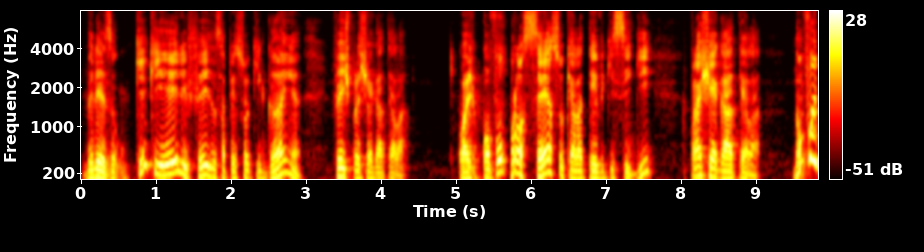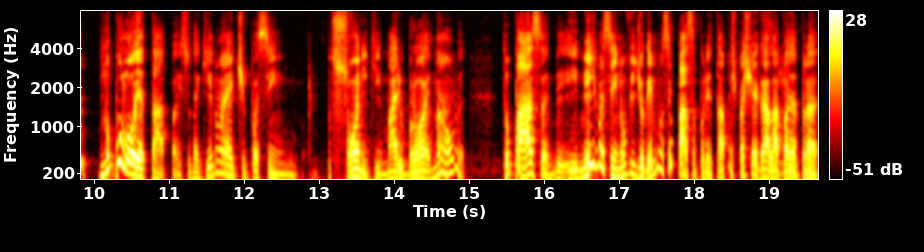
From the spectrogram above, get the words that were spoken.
beleza, o que que ele fez, essa pessoa que ganha, fez para chegar até lá? Qual, qual foi o processo que ela teve que seguir para chegar até lá? Não foi, não pulou etapa. Isso daqui não é tipo assim, Sonic, Mario Bros. Não, velho. Tu passa. E mesmo assim, no videogame você passa por etapas pra chegar lá pra, pra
